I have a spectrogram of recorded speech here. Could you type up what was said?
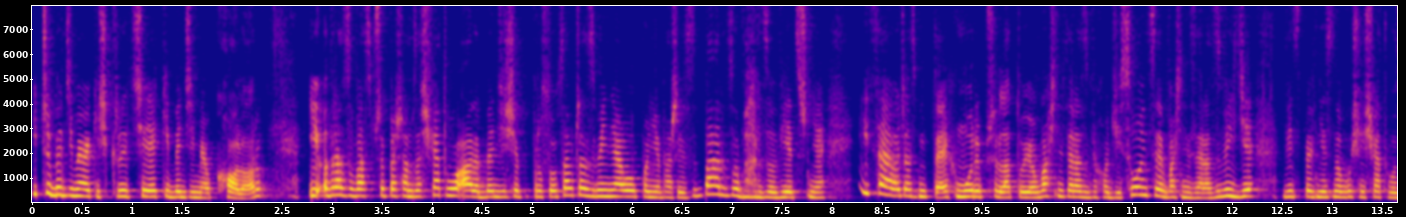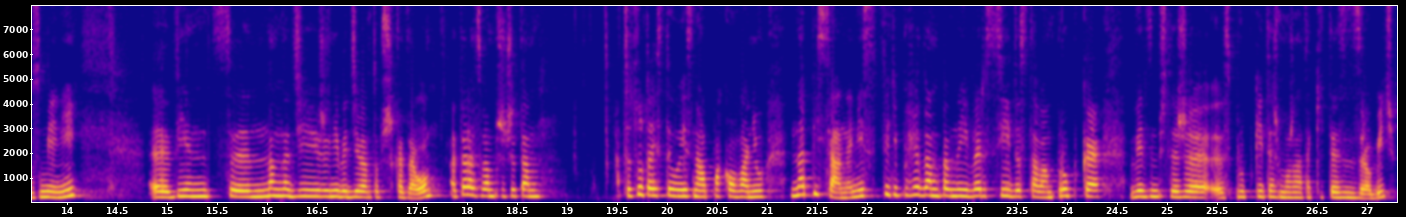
i czy będzie miał jakieś krycie, jaki będzie miał kolor. I od razu Was przepraszam za światło, ale będzie się po prostu cały czas zmieniało, ponieważ jest bardzo, bardzo wiecznie i cały czas mi tutaj chmury przylatują. Właśnie teraz wychodzi słońce, właśnie zaraz wyjdzie, więc pewnie znowu się światło zmieni. E, więc e, mam nadzieję, że nie będzie Wam to przeszkadzało. A teraz Wam przeczytam co tutaj z tyłu jest na opakowaniu napisane. Niestety nie posiadam pewnej wersji, dostałam próbkę, więc myślę, że z próbki też można taki test zrobić.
